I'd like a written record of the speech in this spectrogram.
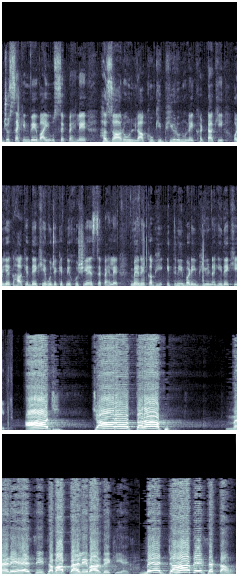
जो सेकेंड वेव आई उससे पहले हज़ारों लाखों की भीड़ उन्होंने इकट्ठा की और ये कहा कि देखिए, मुझे कितनी खुशी है, इससे पहले मैंने कभी इतनी बड़ी भीड़ नहीं देखी। आज चारों तरफ़ मैंने ऐसी सभा पहली बार देखी है जी। मैं जहाँ देख सकता हूँ,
